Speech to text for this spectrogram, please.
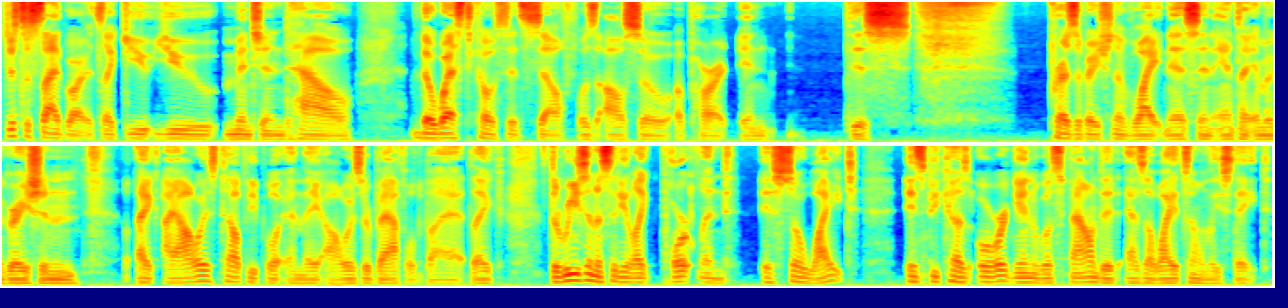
Just a sidebar. It's like you you mentioned how the West Coast itself was also a part in this preservation of whiteness and anti-immigration. Like I always tell people, and they always are baffled by it. Like the reason a city like Portland is so white is because Oregon was founded as a whites-only state.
